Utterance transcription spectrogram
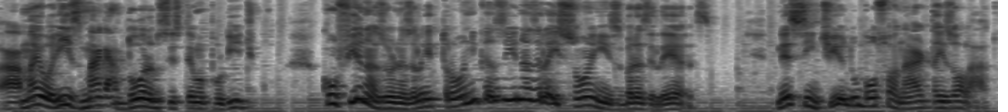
A maioria esmagadora do sistema político confia nas urnas eletrônicas e nas eleições brasileiras. Nesse sentido, o Bolsonaro está isolado.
